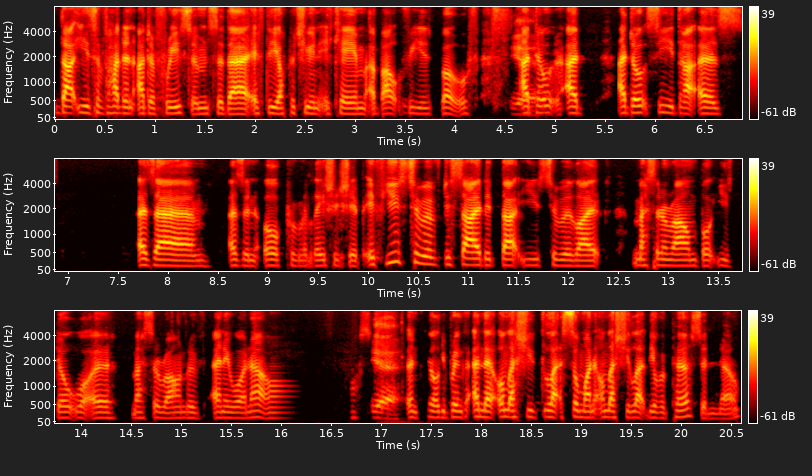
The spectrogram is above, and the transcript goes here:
that you have hadn't had a threesome, so that if the opportunity came about for you both, yeah. I don't I I don't see that as as um as an open relationship. If you two have decided that you two are like messing around, but you don't want to mess around with anyone else. Yeah. Until you bring, and then unless you let someone, unless you let the other person know,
